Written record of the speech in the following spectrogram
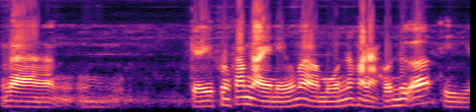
Và ừ, cái phương pháp này nếu mà muốn hoàn hảo hơn nữa thì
